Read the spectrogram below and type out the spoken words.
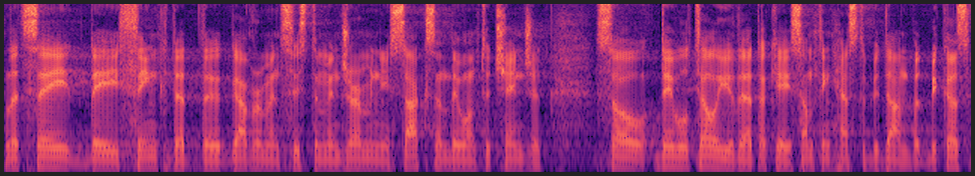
Let's say they think that the government system in Germany sucks and they want to change it. So they will tell you that, OK, something has to be done. But because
